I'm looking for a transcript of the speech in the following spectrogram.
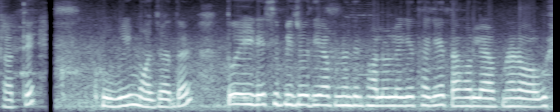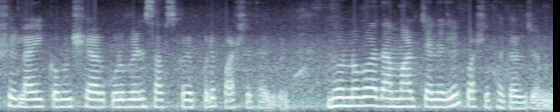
সাথে খুবই মজাদার। তো এই রেসিপি যদি আপনাদের ভালো লেগে থাকে, তাহলে আপনারা অবশ্যই লাইক কমেন্ট শেয়ার করবেন সাবস্ক্রাইব করে পাশে থাকবেন। ধন্যবাদ আমার চ্যানেলের পাশে থাকার জন্য।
